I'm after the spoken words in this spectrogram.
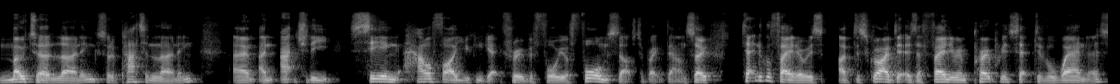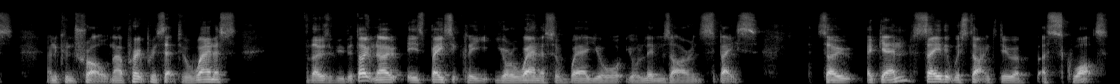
motor learning, sort of pattern learning, um, and actually seeing how far you can get through before your form starts to break down. So, technical failure is, I've described it as a failure in proprioceptive awareness and control. Now, proprioceptive awareness, for those of you that don't know, is basically your awareness of where your, your limbs are in space. So, again, say that we're starting to do a, a squat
